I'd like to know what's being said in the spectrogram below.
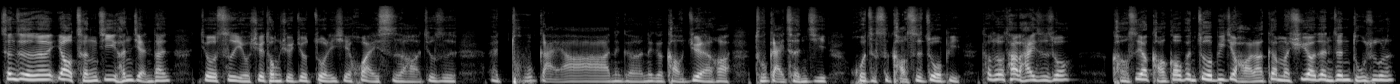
甚至呢要成绩很简单，就是有些同学就做了一些坏事啊，就是呃涂改啊那个那个考卷哈，涂改成绩或者是考试作弊。他说他的孩子说考试要考高分，作弊就好了，干嘛需要认真读书呢？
